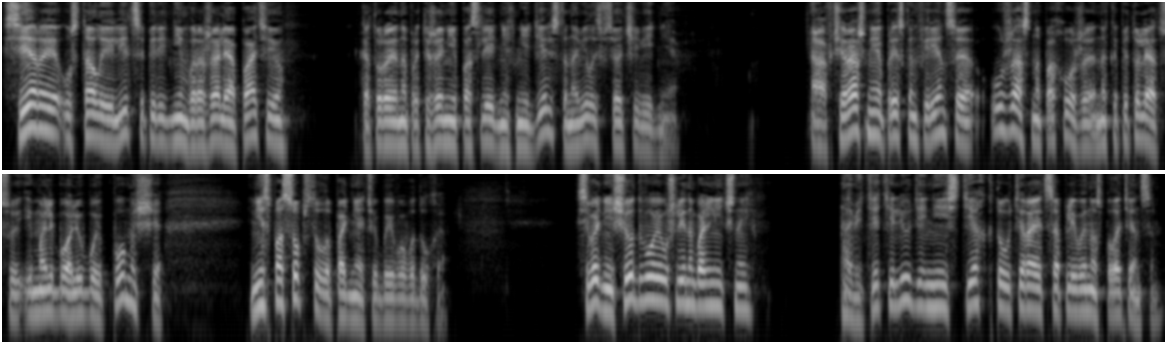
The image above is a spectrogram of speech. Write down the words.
Серые, усталые лица перед ним выражали апатию, которая на протяжении последних недель становилась все очевиднее. А вчерашняя пресс-конференция, ужасно похожая на капитуляцию и мольбу о любой помощи, не способствовало поднятию боевого духа. Сегодня еще двое ушли на больничный. А ведь эти люди не из тех, кто утирает сопливый нос полотенцем.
